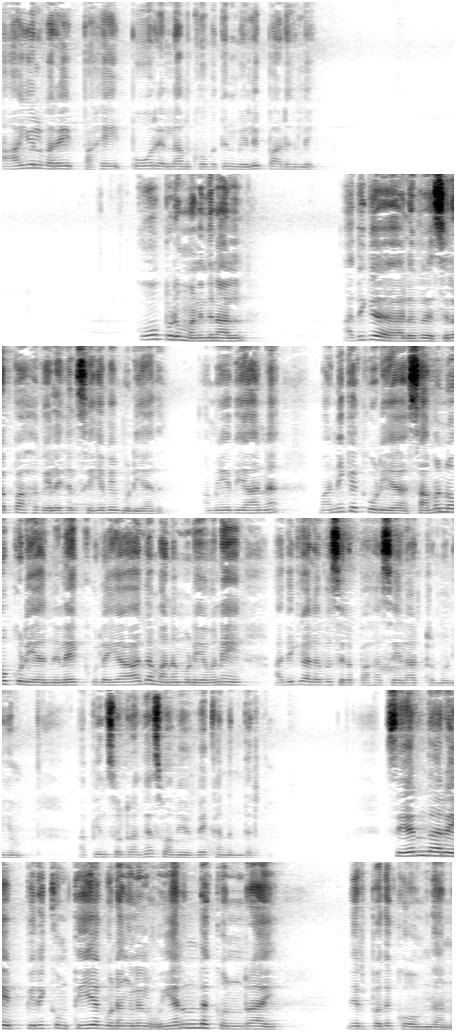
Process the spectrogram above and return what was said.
ஆயுள் வரை பகை போர் எல்லாம் கோபத்தின் வெளிப்பாடுகளே. கோபப்படும் மனிதனால் அதிக அளவு சிறப்பாக வேலைகள் செய்யவே முடியாது. அமைதியான மன்னிக்கக்கூடிய சமநோக்குடைய நிலை குலையாத மனமுடையவனே அதிக அளவு சிறப்பாக செயலாற்ற முடியும். அப்படின்னு சொல்கிறாங்க சுவாமி விவேகானந்தர். சேர்ந்தாரை பிரிக்கும் தீய குணங்களில் உயர்ந்த குன்றாய் நிற்பது கோபம்தான்.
